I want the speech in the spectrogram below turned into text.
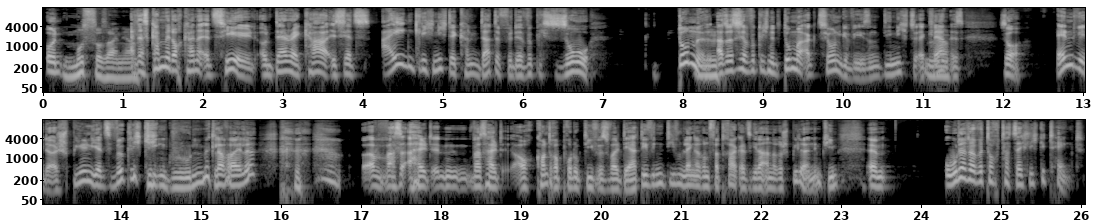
Und muss so sein, ja. Das kann mir doch keiner erzählen. Und Derek Carr ist jetzt eigentlich nicht der Kandidat dafür, der wirklich so dumme, mhm. also es ist ja wirklich eine dumme Aktion gewesen, die nicht zu erklären ja. ist. So, entweder spielen jetzt wirklich gegen Gruden mittlerweile, was halt, was halt auch kontraproduktiv ist, weil der hat definitiv einen längeren Vertrag als jeder andere Spieler in dem Team. Ähm, oder da wird doch tatsächlich getankt.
